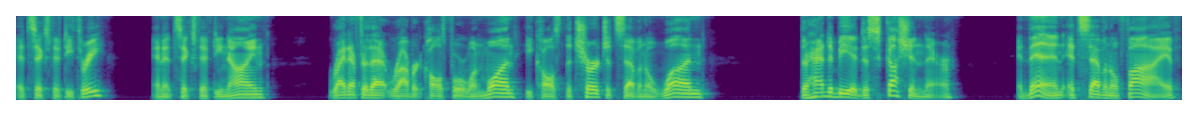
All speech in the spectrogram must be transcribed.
at 653 and at 659. Right after that, Robert calls 411. He calls the church at 701. There had to be a discussion there. And then at 705,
